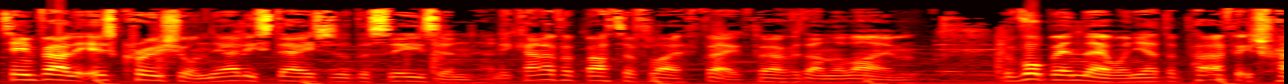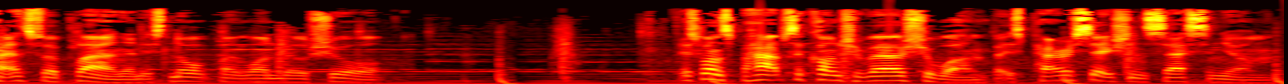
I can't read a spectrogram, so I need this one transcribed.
Team value is crucial in the early stages of the season and it can have a butterfly effect further down the line. We've all been there when you have the perfect transfer plan and it's 0.1 mil short. This one's perhaps a controversial one, but it's Perisic and Sessegnon.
